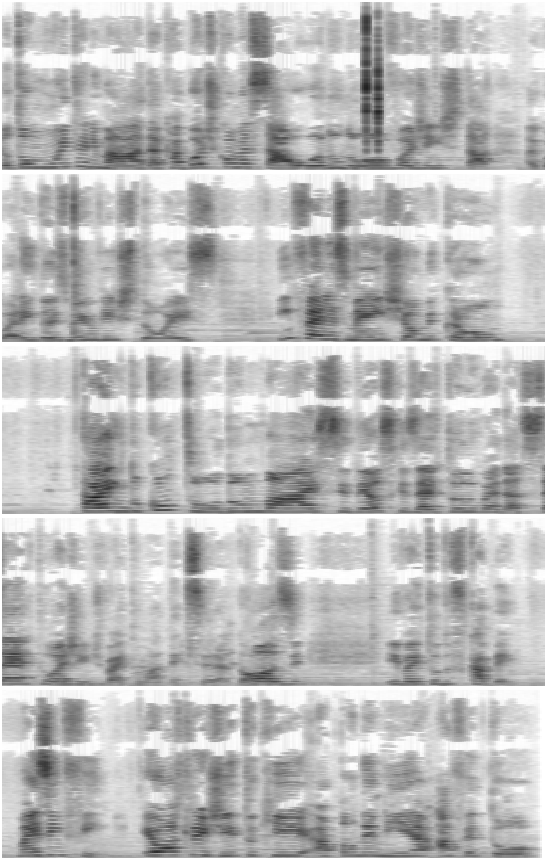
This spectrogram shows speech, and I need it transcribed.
Eu tô muito animada, acabou de começar o ano novo, a gente tá agora em 2022. Infelizmente, o Omicron tá indo com tudo, mas se Deus quiser, tudo vai dar certo, a gente vai tomar a terceira dose e vai tudo ficar bem. Mas enfim, eu acredito que a pandemia afetou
